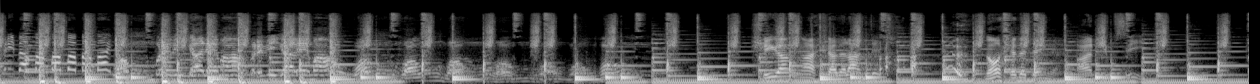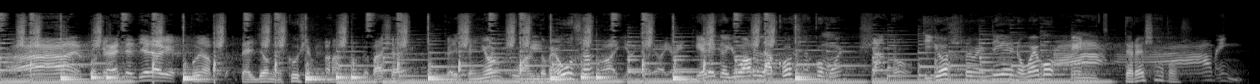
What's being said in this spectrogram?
Juan, predícale más. Sigan hacia adelante. No se detengan. Ánimo, sí. Ah, porque la gente entienda que... Bueno, perdón, escúcheme, hermano. Lo que pasa es que el Señor, cuando me usa, Ay, ay, ay, ay. quiere que yo hable las cosas como es. Santo. Dios te bendiga y nos vemos en Teresa 2. Amén.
